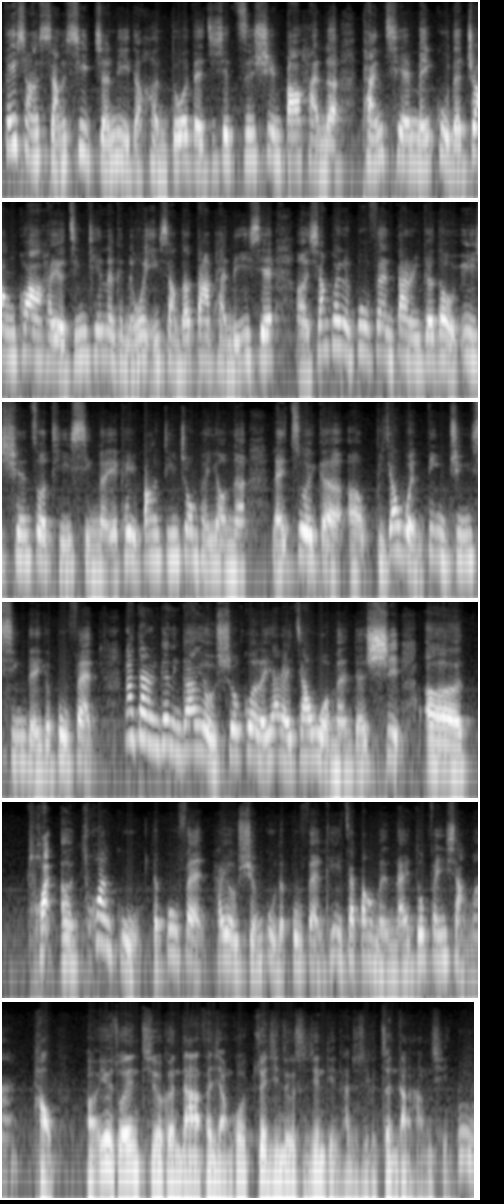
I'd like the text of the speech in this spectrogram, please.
非常详细整理的很多的这些资讯，包含了盘前美股的状况，还有今天呢可能会影响到大盘的一些呃相关的部分，大人哥都有预先做提醒了，也可以帮听众朋友呢来做一个呃比较稳定军心的一个部分。那大人哥，您刚刚有说过了，要来教我们的是呃。换呃换股的部分，还有选股的部分，可以再帮我们来多分享吗？好。好，因为昨天其实有跟大家分享过，最近这个时间点它就是一个震荡行情。嗯，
